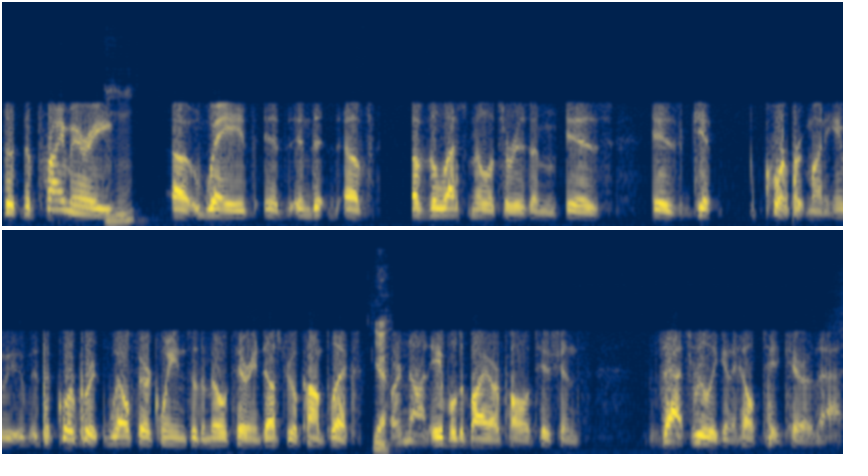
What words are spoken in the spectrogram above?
the the primary Mm-hmm. uh, way in, in the, of of the less militarism is is get corporate money. The corporate welfare queens of the military-industrial complex Yeah. are not able to buy our politicians. That's really going to help take care of that.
